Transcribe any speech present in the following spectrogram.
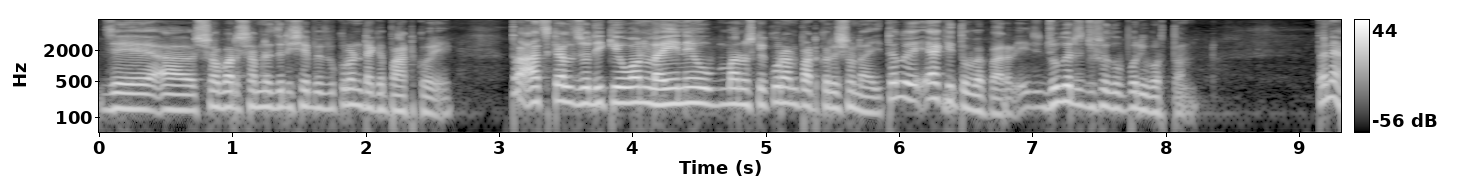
যে সবার সামনে যদি সেভাবে কোরআনটাকে পাঠ করে। তো আজকাল যদি কেউ অনলাইনেও মানুষকে কোরআন পাঠ করে শোনায় তাহলে একই তো ব্যাপার যুগের শুধু পরিবর্তন। তাই না?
